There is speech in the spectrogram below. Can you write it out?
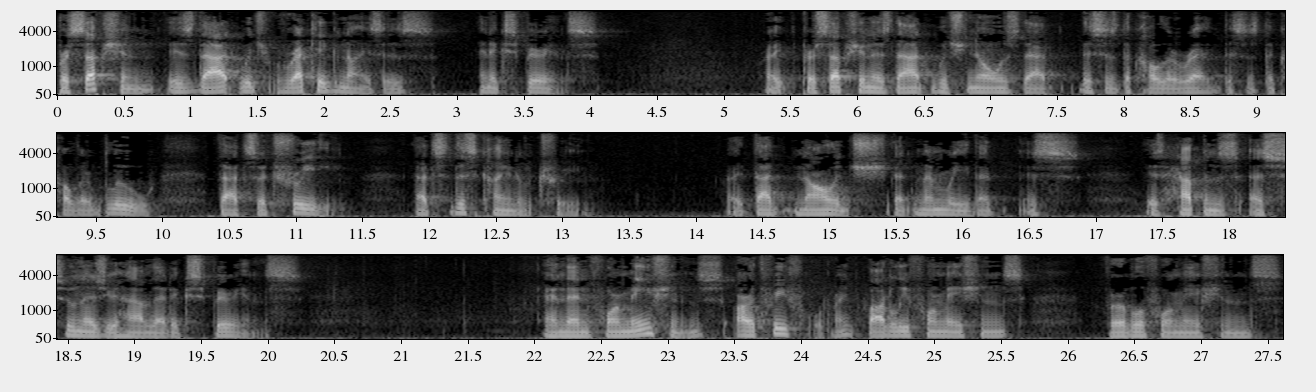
Perception is that which recognizes an experience. Right? Perception is that which knows that this is the color red, this is the color blue, that's a tree, that's this kind of tree. Right? That knowledge, that memory that is, is happens as soon as you have that experience. And then formations are threefold, right? Bodily formations, verbal formations,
